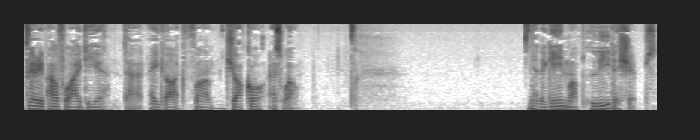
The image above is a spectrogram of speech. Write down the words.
very powerful idea that I got from Jocko as well. Yeah, the game of leaderships.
